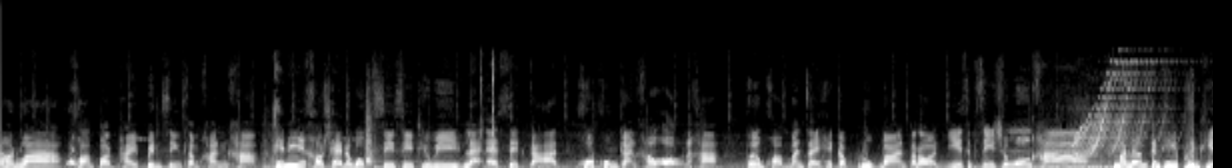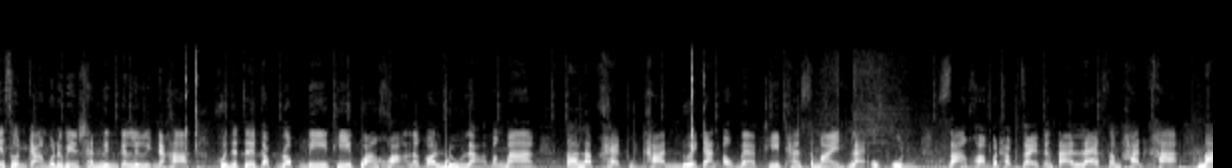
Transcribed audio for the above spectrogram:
นอนว่าความปลอดภัยเป็นสิ่งสำคัญค่ะ ที่นี่เขาใช้ระบบ CCTV และ Asset Guard ควบคุมการเข้าออกนะคะ เพิ่มความมั่นใจให้กับลูกบ้านตลอด 24 ชั่วโมงค่ะ มาเริ่มกันที่พื้นที่ส่วนกลางบริเวณชั้นหนึ่งกันเลยนะคะ คุณจะเจอกับล็อบบี้ที่กว้างขวางแล้วก็หรูหรามากๆ ต้อนรับแขกทุกท่านด้วยการออกแบบที่ทันสมัยและอบอุ่น สร้างความประทับใจตั้งแต่แรกสัมผัสค่ะ มา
